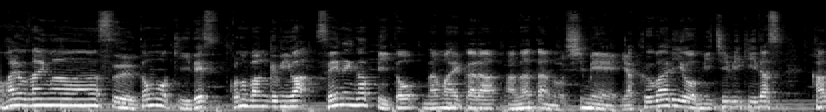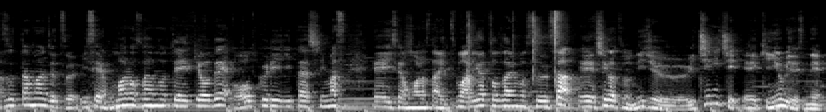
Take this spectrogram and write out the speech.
おはようございます。ともきです。この番組は生年月日と名前からあなたの使命、役割を導き出す、カズタマ術伊勢ほまろさんの提供でお送りいたします。えー伊勢ほまろさんいつもありがとうございます。さあ、えー4月の21日、えー金曜日ですね、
